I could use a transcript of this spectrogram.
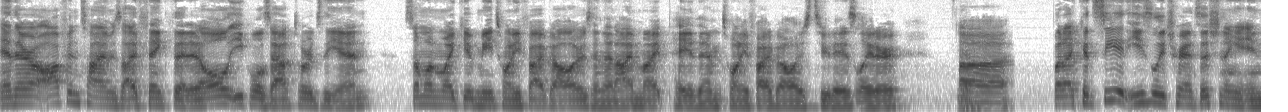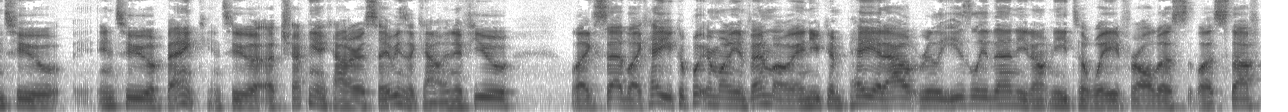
And there are oftentimes I think that it all equals out towards the end. Someone might give me twenty five dollars, and then I might pay them twenty five dollars two days later. Uh, but I could see it easily transitioning into into a bank, into a checking account or a savings account. And if you like said like, hey, you could put your money in Venmo and you can pay it out really easily. Then you don't need to wait for all this, this stuff,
